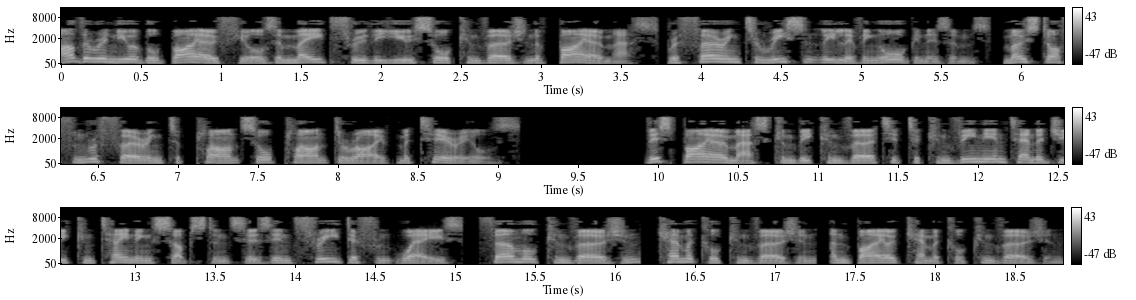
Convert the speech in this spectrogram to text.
Other renewable biofuels are made through the use or conversion of biomass referring to recently living organisms, most often referring to plants or plant-derived materials. This biomass can be converted to convenient energy-containing substances in three different ways, thermal conversion, chemical conversion, and biochemical conversion.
